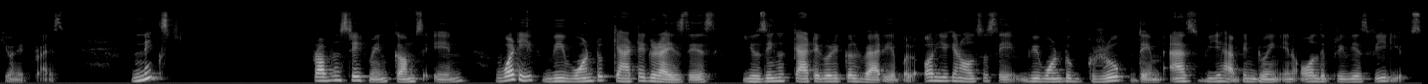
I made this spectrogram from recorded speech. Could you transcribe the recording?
unit price. Next problem statement comes in what if we want to categorize this using a categorical variable? Or you can also say we want to group them as we have been doing in all the previous videos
